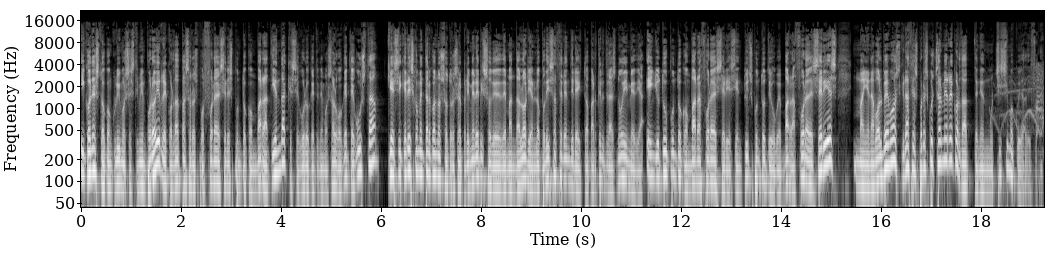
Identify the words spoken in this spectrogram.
Y con esto concluimos streaming por hoy. Recordad pasaros por fuera de series.com barra tienda, que seguro que tenemos algo que te gusta. Que si queréis comentar con nosotros el primer episodio de The Mandalorian, lo podéis hacer en directo a partir de las nueve y media en youtube.com barra fuera de series y en twitch.tv barra fuera de series. Mañana volvemos. Gracias por escucharme y recordad, tened muchísimo cuidado y fuera.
